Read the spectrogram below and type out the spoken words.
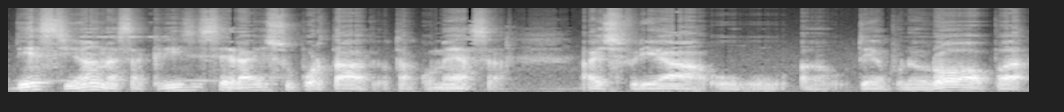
desse ano essa crise será insuportável. Tá? Começa a esfriar o, o tempo na Europa,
